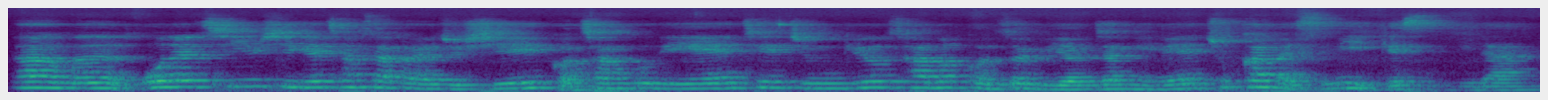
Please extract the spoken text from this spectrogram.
다음은 오늘 취임식에 참석하여 주신 거창군위의 최준규 산업건설위원장님의 축하 말씀이 있겠습니다.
